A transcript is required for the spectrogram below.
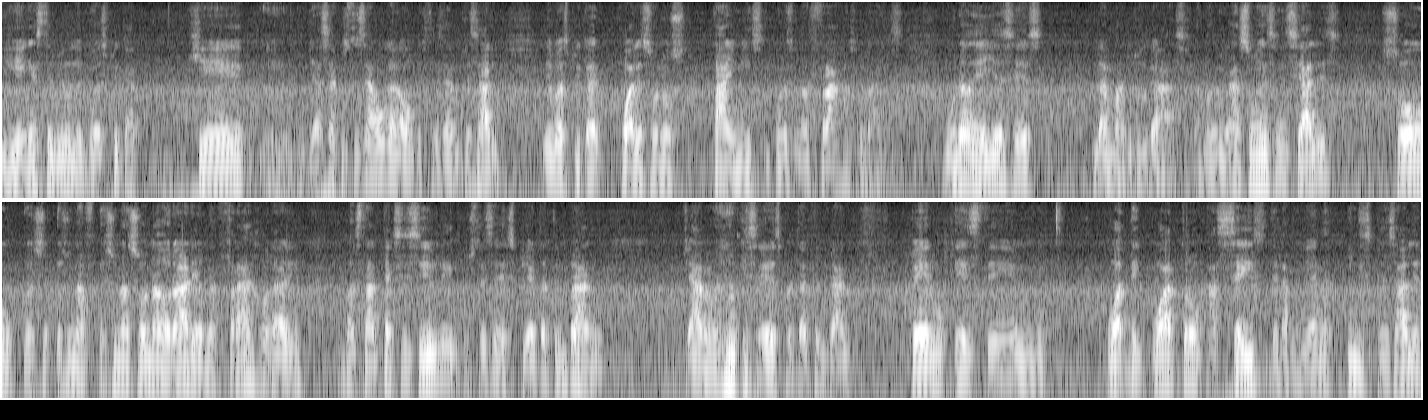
Y en este video les voy a explicar que, eh, ya sea que usted sea abogado o que usted sea empresario, les voy a explicar cuáles son los timings y cuáles son las franjas horarias. Una de ellas es las madrugadas. Las madrugadas son esenciales, son, es, una, es una zona horaria, una franja horaria bastante accesible. Usted se despierta temprano, ya me imagino que se debe despertar temprano, pero este, de 4 a 6 de la mañana, indispensable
